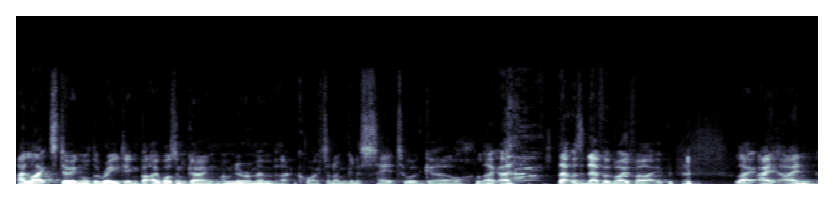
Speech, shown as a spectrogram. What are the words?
I liked doing all the reading, but I wasn't going. I'm going to remember that quote, and I'm going to say it to a girl. Like I, that was never my vibe. like I, I,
